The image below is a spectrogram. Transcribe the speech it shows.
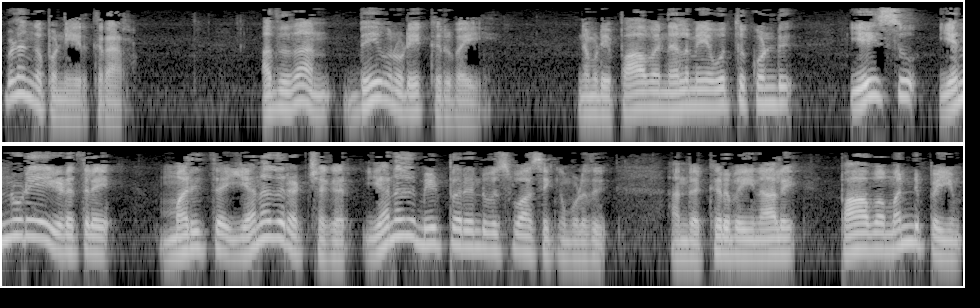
விளங்க பண்ணியிருக்கிறார். அதுதான் தேவனுடைய கிருபை. நம்முடைய பாவ நிலைமையை ஒத்துக்கொண்டு இயேசு என்னுடைய இடத்திலே மறித்த எனது ரட்சகர் எனது மீட்பர் என்று விசுவாசிக்கும் பொழுது அந்த கிருபையினாலே பாவ மன்னிப்பையும்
